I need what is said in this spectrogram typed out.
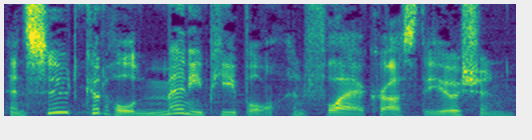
and soon could hold many people and fly across the ocean.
